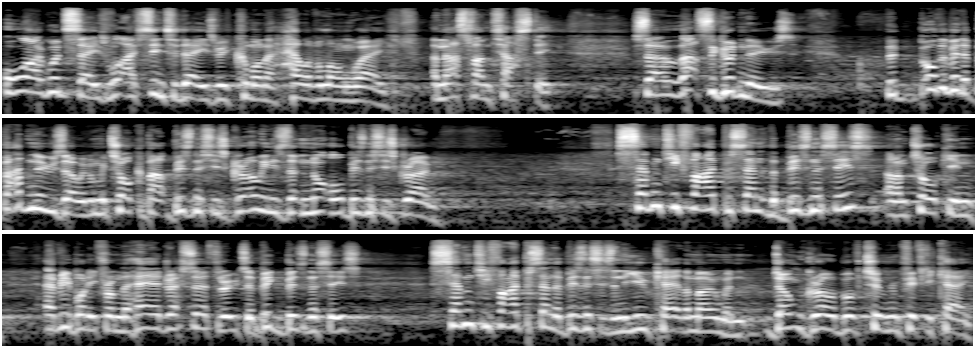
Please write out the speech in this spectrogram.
All I would say is what I've seen today is we've come on a hell of a long way, and that's fantastic. So that's the good news. The other bit of bad news, though, when we talk about businesses growing, is that not all businesses grow. 75% of the businesses, and I'm talking everybody from the hairdresser through to big businesses, 75% of businesses in the UK at the moment don't grow above 250k.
